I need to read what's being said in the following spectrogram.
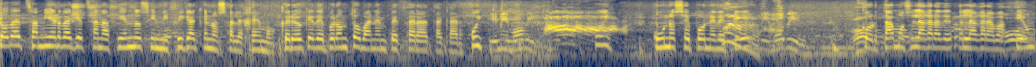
Toda esta mierda que están haciendo significa que nos alejemos. Creo que de pronto van a empezar a atacar. Uy, mi móvil. Uy, uno se pone de pie. Cortamos la, gra- la grabación.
